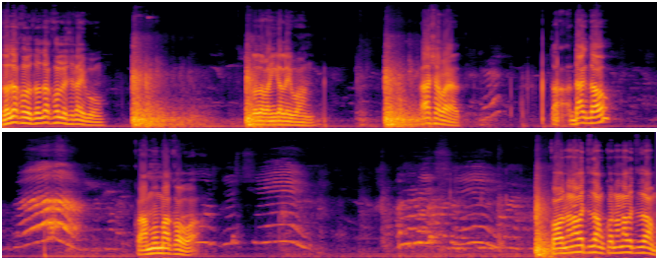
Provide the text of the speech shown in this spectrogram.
দরজা খোলো দরজা খোলো সেটা আইব। দাদা ভাঙ্গা লাইব হন আসা বায়াত ডাক দাও। ক আমু মা কও। ক নানা বাড়িতে যাম ক নানা বাড়িতে যাম।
